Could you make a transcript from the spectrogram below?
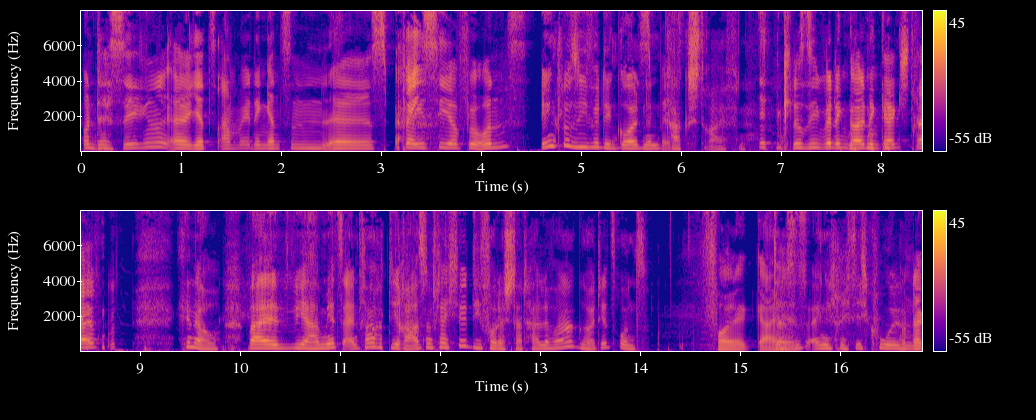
Und deswegen, äh, jetzt haben wir den ganzen äh, Space hier für uns, Inklusive den goldenen Space. Kackstreifen. inklusive den goldenen Kackstreifen. Genau. Weil wir haben jetzt einfach die Rasenfläche, die vor der Stadthalle war, gehört jetzt uns. Voll geil. Das ist eigentlich richtig cool. Und da,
